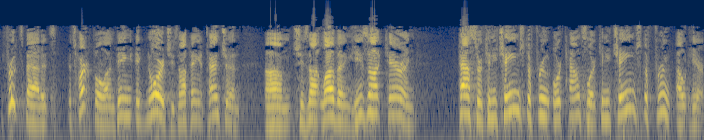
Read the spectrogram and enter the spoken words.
The fruit's bad. It's, it's hurtful. I'm being ignored. She's not paying attention. Um, she's not loving. He's not caring. Pastor, can you change the fruit? Or counselor, can you change the fruit out here?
